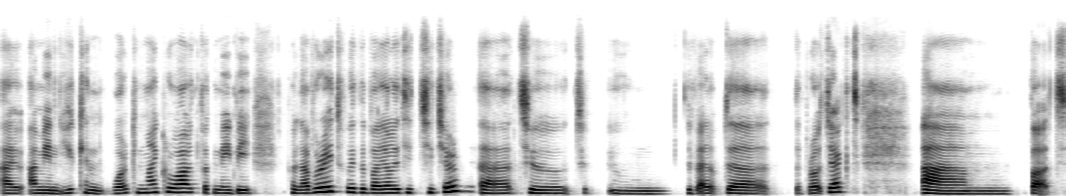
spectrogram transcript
I, I mean, you can work in micro art, but maybe collaborate with the biology teacher uh, to to um, develop the the project. Um, but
